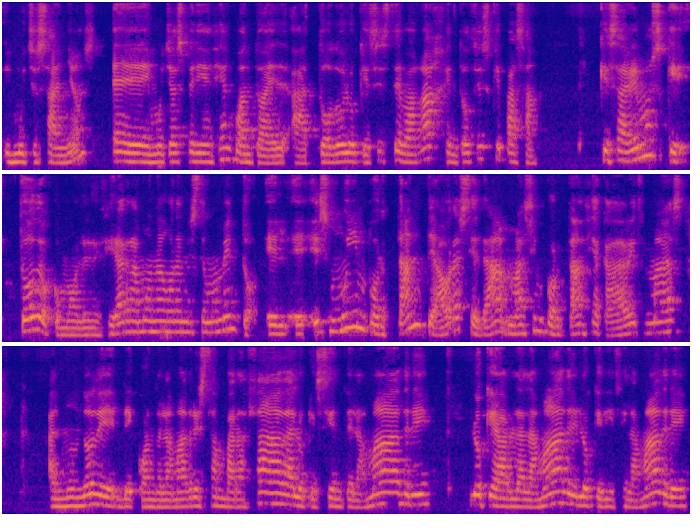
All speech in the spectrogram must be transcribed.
y muchos años eh, y mucha experiencia en cuanto a, todo lo que es este bagaje. Entonces, ¿qué pasa? Que sabemos que todo, como le decía Ramón ahora en este momento, eh, es muy importante, ahora se da más importancia cada vez más al mundo de, cuando la madre está embarazada, lo que siente la madre, lo que habla la madre, lo que dice la madre.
